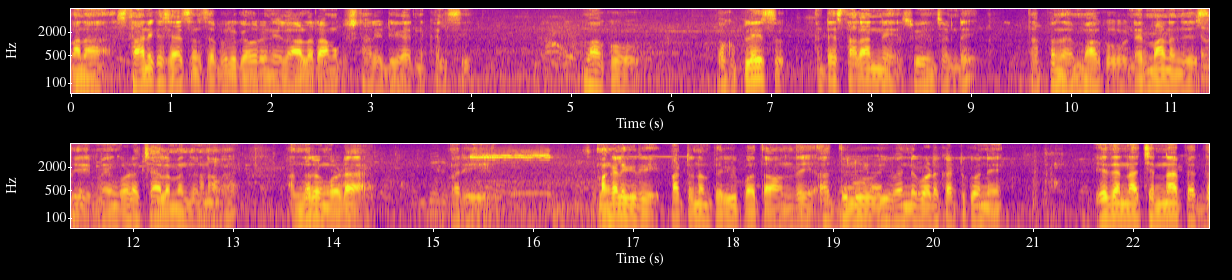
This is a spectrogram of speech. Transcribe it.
మన స్థానిక శాసనసభ్యులు గౌరవనీయులు ఆళ్ళ రామకృష్ణారెడ్డి గారిని కలిసి మాకు ఒక ప్లేస్ అంటే స్థలాన్ని చూపించండి తప్పని మాకు నిర్మాణం చేసి మేము కూడా చాలామంది ఉన్నాము. అందరం కూడా మరి మంగళగిరి పట్టణం పెరిగిపోతూ ఉంది. అద్దులు ఇవన్నీ కూడా కట్టుకొని ఏదన్నా చిన్న పెద్ద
